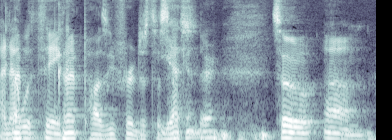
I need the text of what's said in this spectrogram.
And can I would think. Can I pause you for just a yes. second there? So, um,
